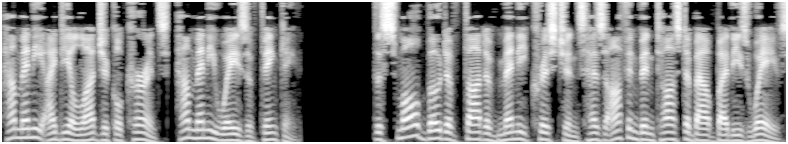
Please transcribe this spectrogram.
how many ideological currents, how many ways of thinking. The small boat of thought of many Christians has often been tossed about by these waves,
